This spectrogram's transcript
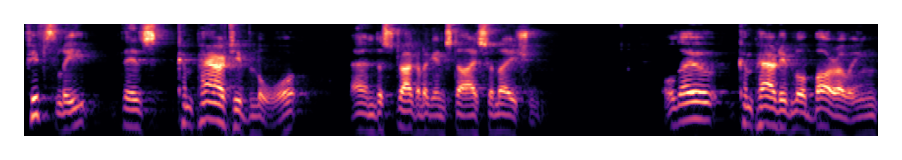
Fifthly, there's comparative law and the struggle against isolation. Although comparative law borrowing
